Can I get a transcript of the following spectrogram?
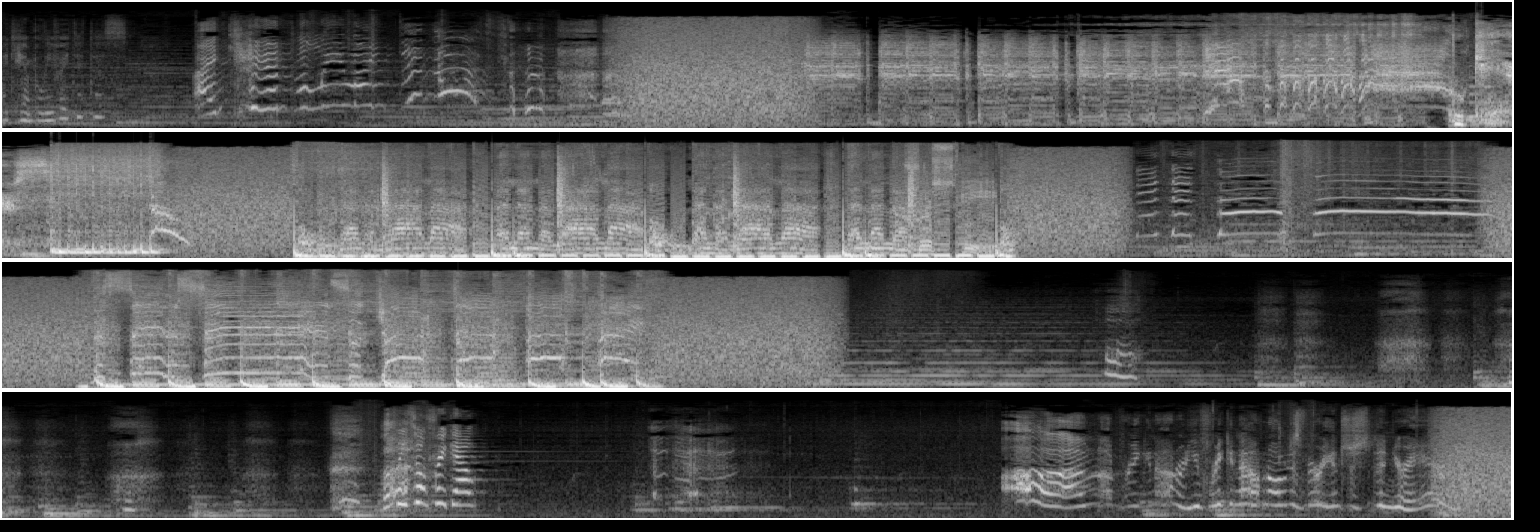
I can't believe I did this. I can't believe I did this! Who cares? Please don't freak out. Ah, I'm not freaking out. Are you freaking out? No, I'm just very interested in your hair.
